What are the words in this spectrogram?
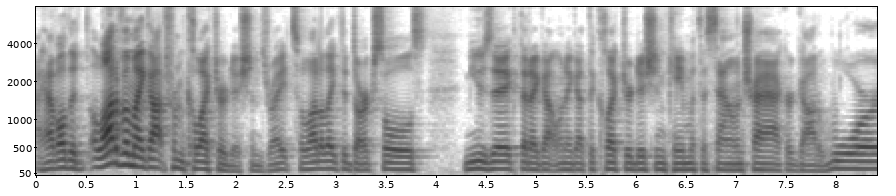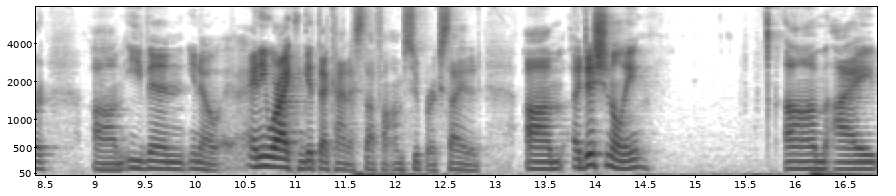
I have all the, a lot of them I got from collector editions, right? So a lot of like the Dark Souls music that I got when I got the collector edition came with a soundtrack or God of War. Um, even, you know, anywhere I can get that kind of stuff, I'm super excited. Um, additionally, um, I,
